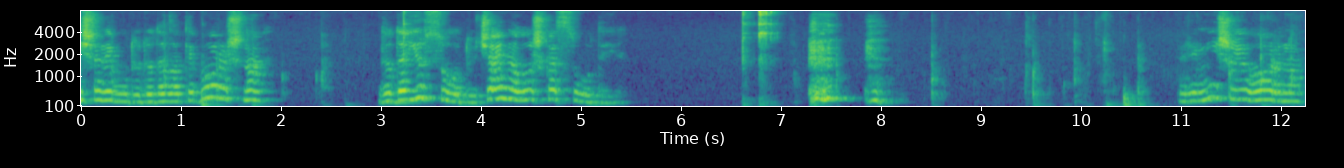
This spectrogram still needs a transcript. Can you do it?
Більше не буду додавати борошна. Додаю соду, чайна ложка соди. Перемішую гарно.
